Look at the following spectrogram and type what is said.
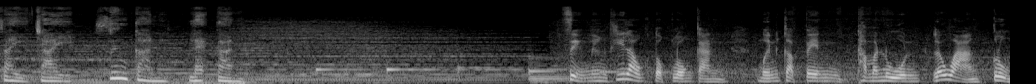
ใส่ใจ ซึ่งกันและกัน สิ่งหนึ่งที่เราตกลงกัน เหมือนกับเป็นธรรมนูญระหว่างกลุ่ม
